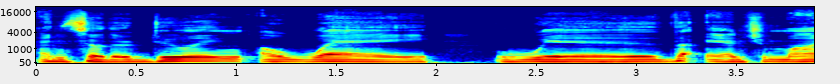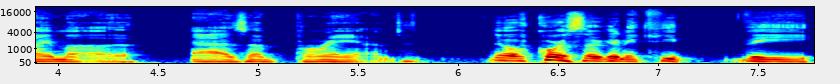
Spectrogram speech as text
And so they're doing away with Aunt Jemima as a brand. Now, of course, they're going to keep the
